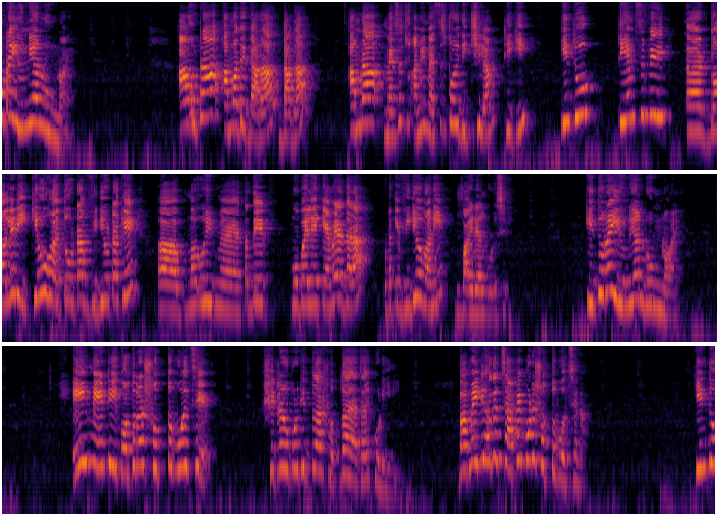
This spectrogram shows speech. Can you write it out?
ওটা ইউনিয়ন রুম নয়। আর ওটা আমাদের দাদা দাদা, আমরা মেসেজ আমি মেসেজ করে দিচ্ছিলাম ঠিকই, কিন্তু টিএমসিপি দলেরই কেউ হয়তো ওটা ভিডিওটাকে ওই তাদের মোবাইলে ক্যামেরা দ্বারা ওটাকে ভিডিও বানিয়ে ভাইরাল করেছে। কিন্তু ওটা ইউনিয়ন রুম নয়। এই মেয়েটি কতটা সত্য বলছে, সেটার উপর কিন্তু তার সত্যতা যাচাই করিনি। বা মেয়েটি হয়তো চাপে পড়ে সত্য বলছে না। কিন্তু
